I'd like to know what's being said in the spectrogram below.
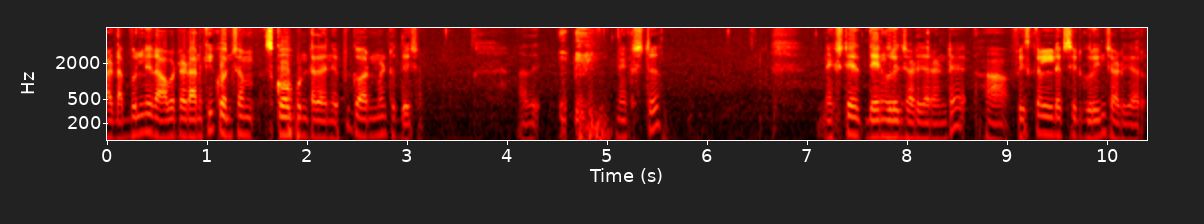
ఆ డబ్బుల్ని రాబట్టడానికి కొంచెం స్కోప్ ఉంటుందని చెప్పి గవర్నమెంట్ ఉద్దేశం. అది. నెక్స్ట్ నెక్స్ట్ దేని గురించి అడిగారంటే ఫిజికల్ డెఫిసిట్ గురించి అడిగారు.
